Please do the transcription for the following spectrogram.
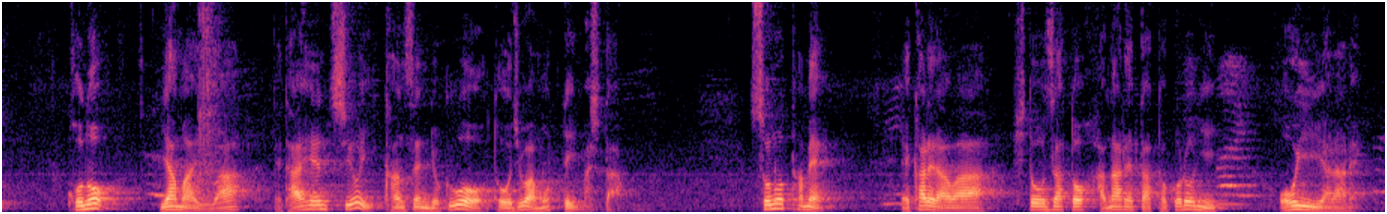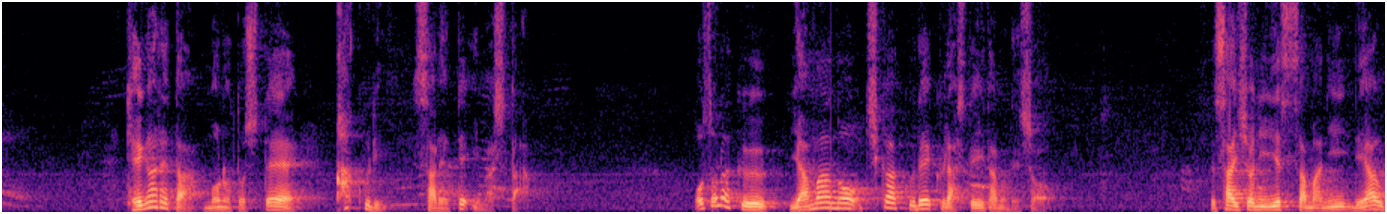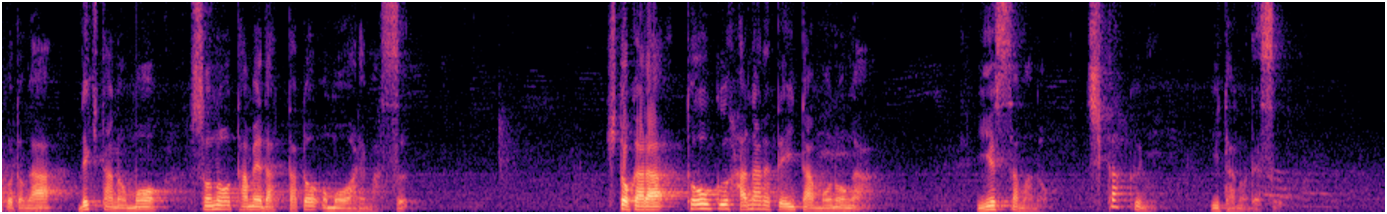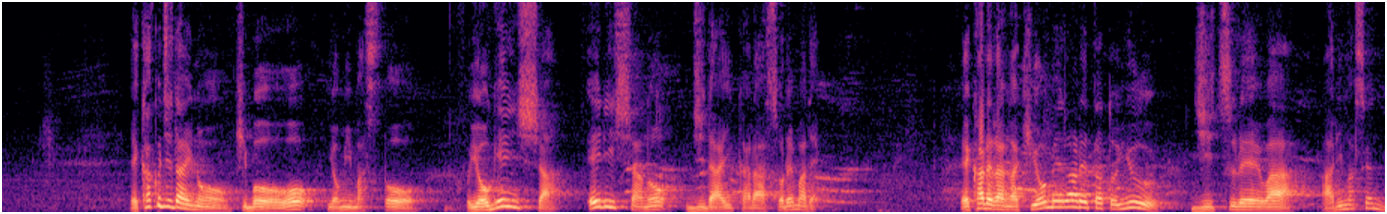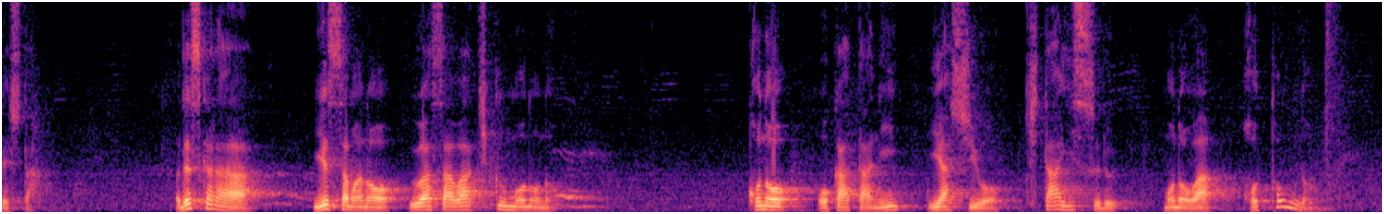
この病は大変強い感染力を当時は持っていました。そのため彼らは人里離れたところに追いやられ汚れた者として隔離されていました。おそらく山の近くで暮らしていたのでしょう。最初にイエス様に出会うことができたのもそのためだったと思われます。人から遠く離れていた者がイエス様の近くにいたのです。各時代の希望を読みますと預言者エリシャの時代からそれまで彼らが清められたという実例はありませんでした。ですからイエス様の噂は聞くもののこのお方に癒しを期待する者はほとんど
